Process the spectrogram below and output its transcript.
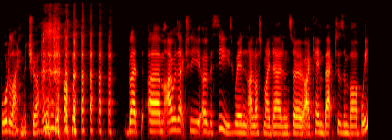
borderline mature. but um, I was actually overseas when I lost my dad, and so I came back to Zimbabwe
